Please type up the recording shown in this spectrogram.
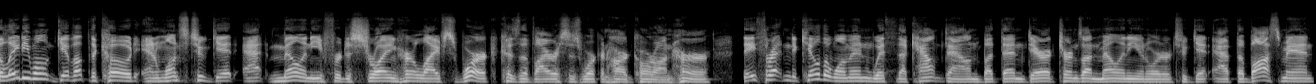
The lady won't give up the code and wants to get at Melanie for destroying her life's work because the virus is working hardcore on her. They threaten to kill the woman with the countdown, but then Derek turns on Melanie in order to get at the boss man,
